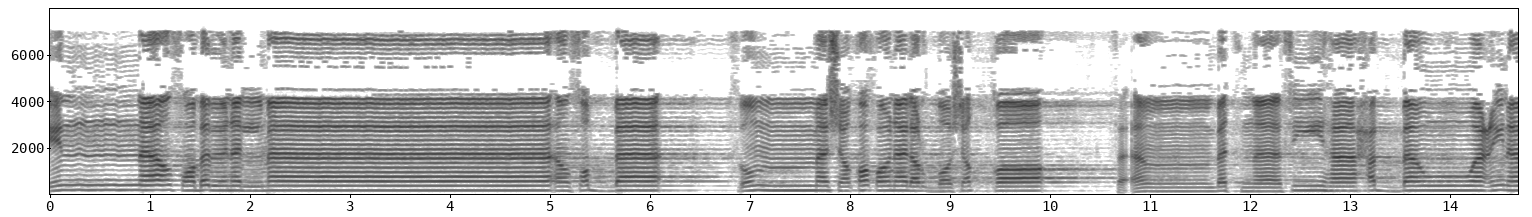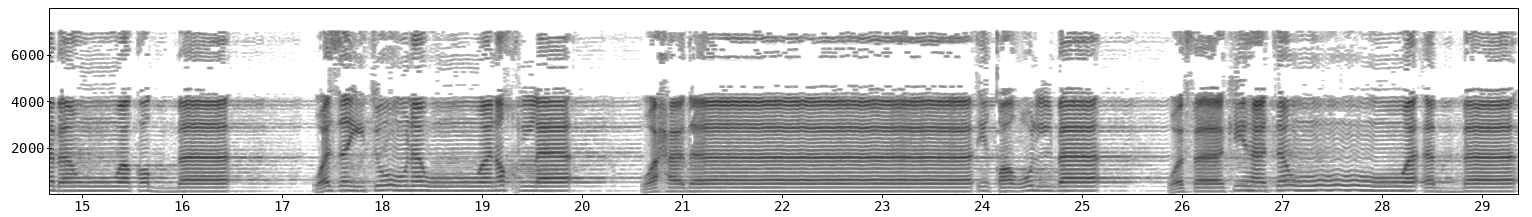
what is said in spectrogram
إنا صببنا الماء صبا ثم شققنا الأرض شقا فأنبتنا فيها حبا وعنبا وقبا وزيتونا ونخلا وحدائق غلبا وفاكهة وأبا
